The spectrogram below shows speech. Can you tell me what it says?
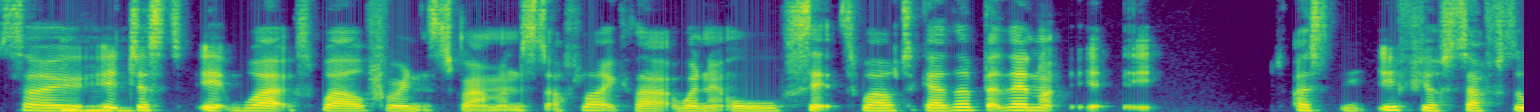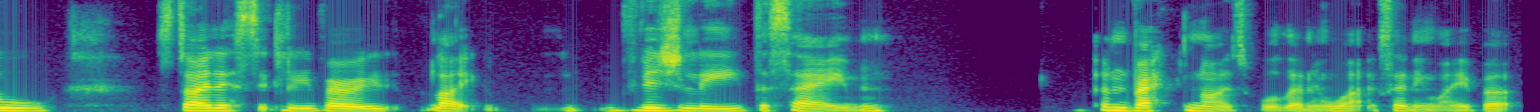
So it Mhm. just it works well for Instagram and stuff like that when it all sits well together. But then it, it, if your stuff's all stylistically very like visually the same and recognizable, then it works anyway. But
